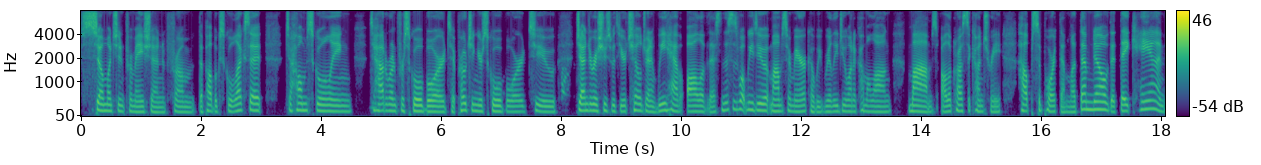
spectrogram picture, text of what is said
so much information from the public school exit to homeschooling to how to run for school board to approaching your school board to gender issues with your children. We have all of this. And this is what we do at Moms for America. We really do want to come along, moms all across the country, help support them, let them know that they can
